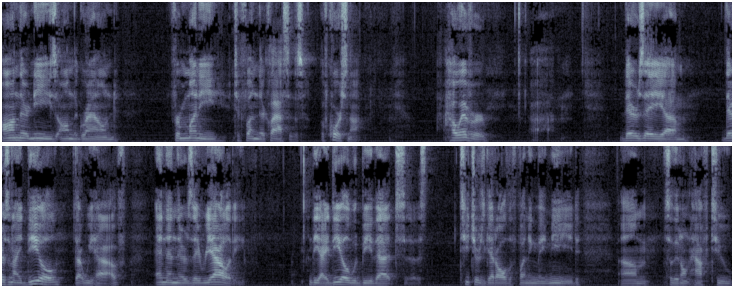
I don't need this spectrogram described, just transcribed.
on their knees on the ground, for money to fund their classes? Of course not. However, uh, there's a um, there's an ideal that we have, and then there's a reality. The ideal would be that uh, teachers get all the funding they need, um, so they don't have to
